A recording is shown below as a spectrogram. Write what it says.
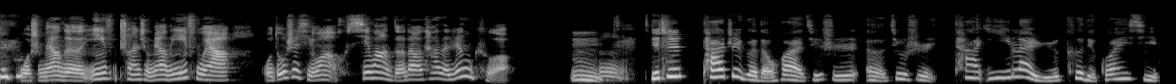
我什么样的衣服穿什么样的衣服呀，我都是希望希望得到他的认可。嗯嗯，其实他这个的话，其实呃，就是他依赖于客体关系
